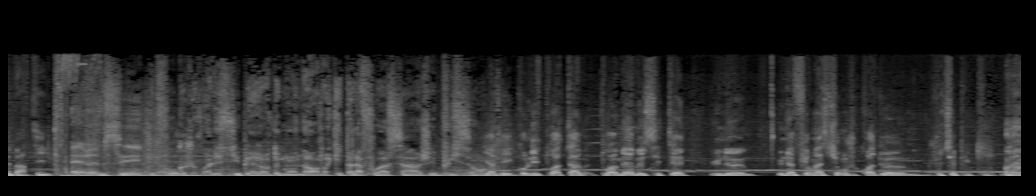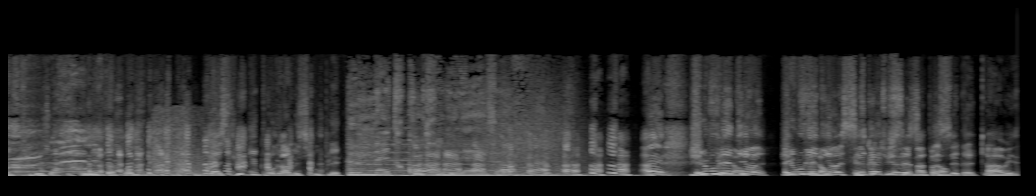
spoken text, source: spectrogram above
C'est parti. RMC, Il faut que je vois le supérieur de mon ordre qui est à la fois sage et puissant. Il y avait ta- toi-même, c'était une, une affirmation, je crois, de je ne sais plus qui, d'un philosophe. La suite du programme, s'il vous plaît. Le maître contre l'élève. Eh, je voulais dire, je voulais Excellent. dire Sénèque, tu sais c'est pas maintenant Sénèque. Ah oui,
